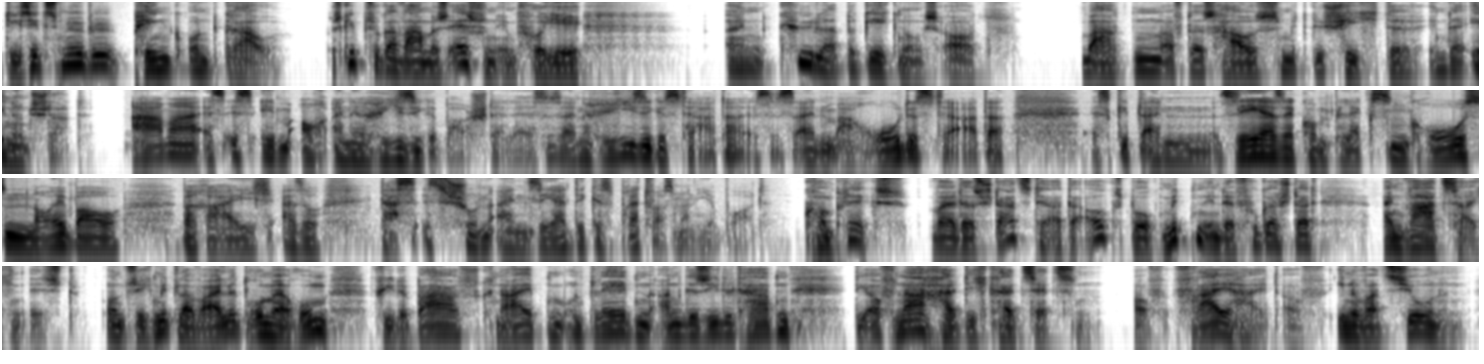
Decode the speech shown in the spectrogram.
Die Sitzmöbel pink und grau, es gibt sogar warmes Essen im Foyer. Ein kühler Begegnungsort. Warten auf das Haus mit Geschichte in der Innenstadt. Aber es ist eben auch eine riesige Baustelle. Es ist ein riesiges Theater. Es ist ein marodes Theater. Es gibt einen sehr, sehr komplexen, großen Neubaubereich. Also das ist schon ein sehr dickes Brett, was man hier bohrt. Komplex, weil das Staatstheater Augsburg mitten in der Fuggerstadt ein Wahrzeichen ist und sich mittlerweile drumherum viele Bars, Kneipen und Läden angesiedelt haben, die auf Nachhaltigkeit setzen, auf Freiheit, auf Innovationen.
